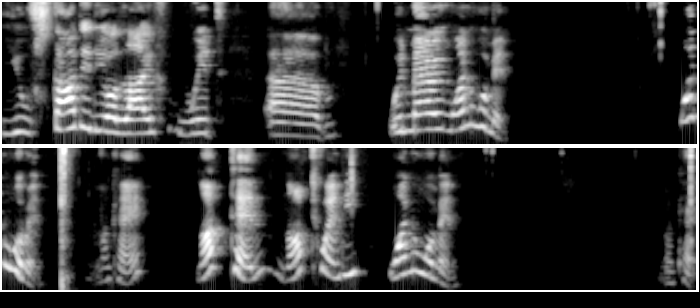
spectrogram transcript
you've started your life with um, with marrying one woman. One woman, okay? Not 10, not 20, one woman. Okay.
